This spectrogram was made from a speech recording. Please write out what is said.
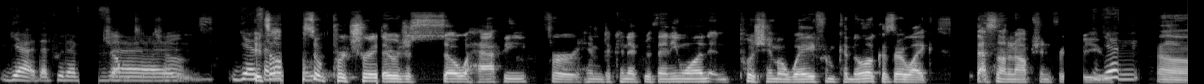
yeah, that would have Jumped at the uh, chance. Yes, It's and also portrayed they were just so happy for him to connect with anyone and push him away from Camilla because they're like, that's not an option for you. yeah. Uh,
